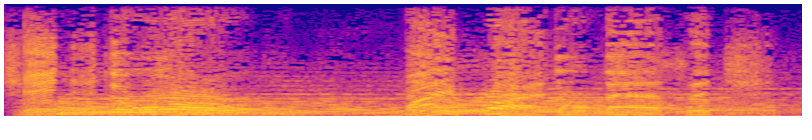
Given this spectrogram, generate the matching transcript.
Change the world. My final message.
